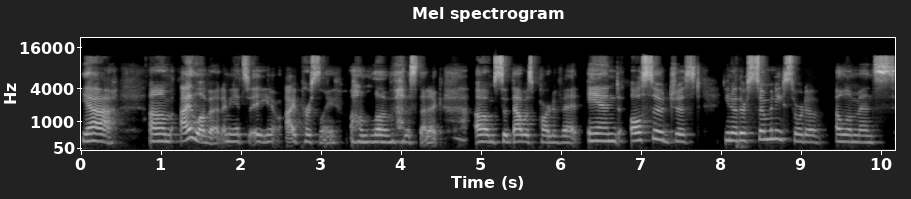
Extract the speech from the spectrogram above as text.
yeah, um, I love it. I mean, it's you know, I personally um, love that aesthetic, um, so that was part of it, and also just you know, there's so many sort of elements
